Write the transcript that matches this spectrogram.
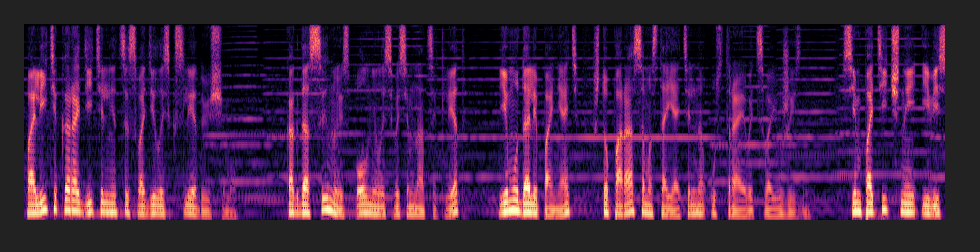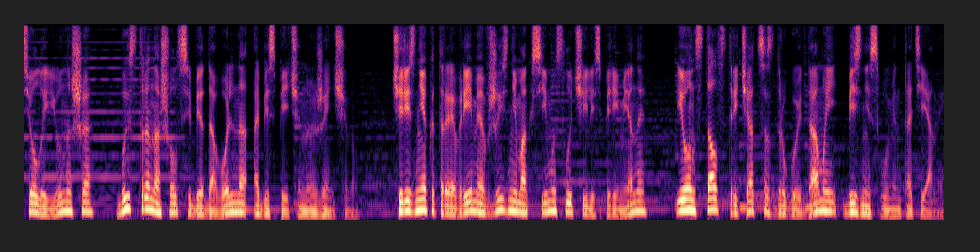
Политика родительницы сводилась к следующему. Когда сыну исполнилось 18 лет, ему дали понять, что пора самостоятельно устраивать свою жизнь. Симпатичный и веселый юноша быстро нашел себе довольно обеспеченную женщину. Через некоторое время в жизни Максима случились перемены, и он стал встречаться с другой дамой, бизнесвумен Татьяной.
